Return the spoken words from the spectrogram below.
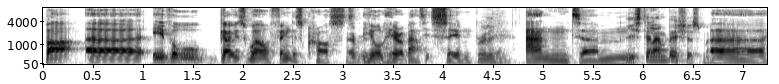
but uh, if all goes well, fingers crossed, Everything. you'll hear about it soon. Brilliant. And um, Are you still ambitious, man? uh,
